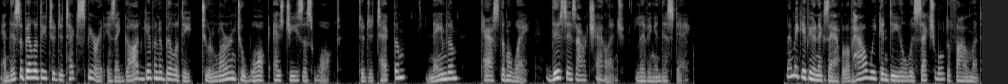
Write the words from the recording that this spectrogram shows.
And this ability to detect spirit is a God given ability to learn to walk as Jesus walked, to detect them, name them, cast them away. This is our challenge living in this day. Let me give you an example of how we can deal with sexual defilement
